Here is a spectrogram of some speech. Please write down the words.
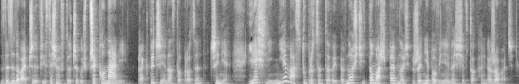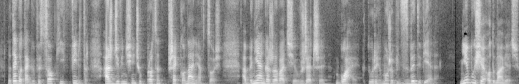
zdecydować, czy jesteśmy do czegoś przekonani praktycznie na 100%, czy nie. Jeśli nie ma stuprocentowej pewności, to masz pewność, że nie powinieneś się w to angażować. Dlatego tak wysoki filtr, aż 90% przekonania w coś, aby nie angażować się w rzeczy błahe, których może być zbyt wiele. Nie bój się odmawiać.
